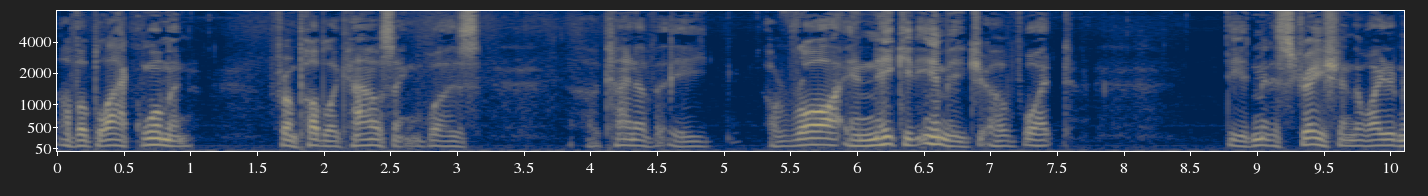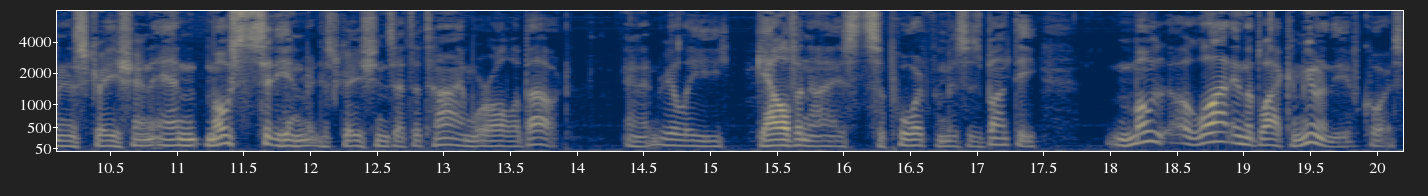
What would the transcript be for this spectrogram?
of a black woman from public housing was uh, kind of a, a raw and naked image of what the administration, the white administration, and most city administrations at the time were all about. And it really galvanized support for Mrs. Bunte, mo- a lot in the black community, of course,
